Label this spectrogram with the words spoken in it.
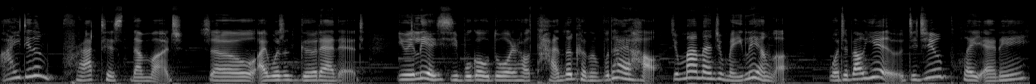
I didn't practice that much, so I wasn't good at it. 因为练习不够多，然后弹的可能不太好，就慢慢就没练了。What about you? Did you play any?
